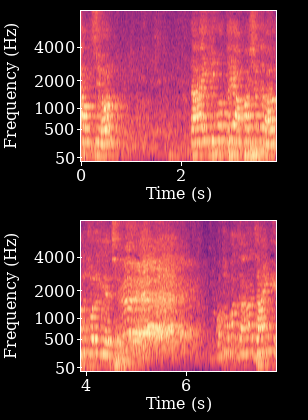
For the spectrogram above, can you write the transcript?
কাউন্সিলর তারা ইতিমধ্যেই আপার সাথে ভারতে চলে গিয়েছে। অথবা যারা যায়নি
